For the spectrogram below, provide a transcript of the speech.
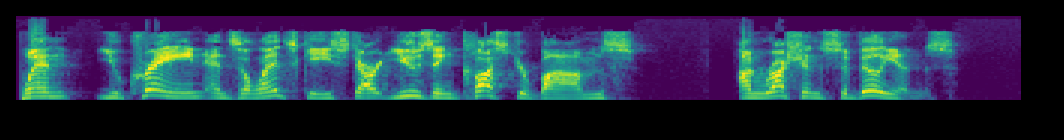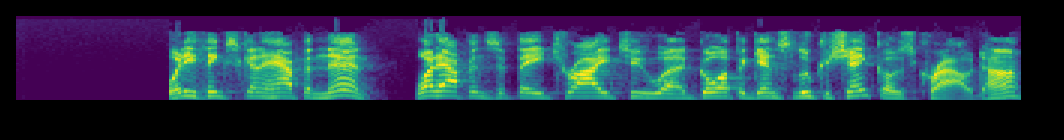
when Ukraine and Zelensky start using cluster bombs on Russian civilians. What do you think is going to happen then? What happens if they try to uh, go up against Lukashenko's crowd, huh?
